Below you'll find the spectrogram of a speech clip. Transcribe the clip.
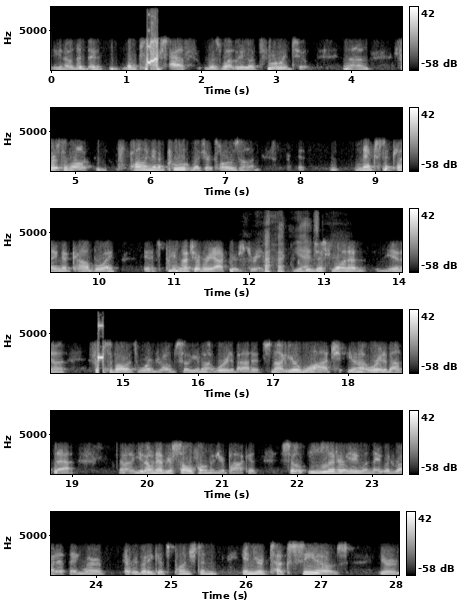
you know the the, the stuff was what we looked forward to. Um, first of all, falling in a pool with your clothes on, next to playing a cowboy, it's pretty much every actor's dream. yes. You just want to, you know, first of all, it's wardrobe, so you're not worried about it. It's not your watch. You're not worried about that. Uh, you don't have your cell phone in your pocket. So literally, when they would write a thing where everybody gets punched in in your tuxedos, you're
